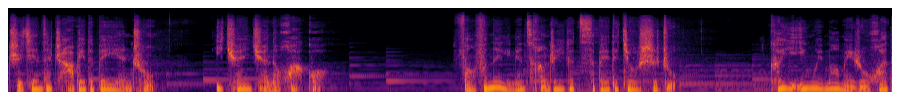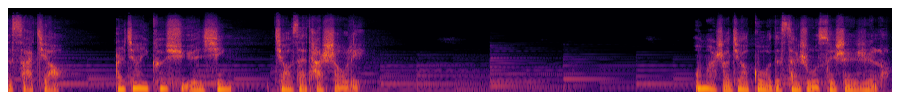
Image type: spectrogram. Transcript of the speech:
指尖在茶杯的杯沿处一圈一圈的划过。仿佛那里面藏着一个慈悲的救世主，可以因为貌美如花的撒娇，而将一颗许愿心交在他手里。我马上就要过我的三十五岁生日了，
